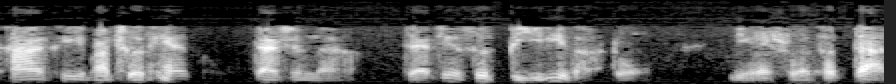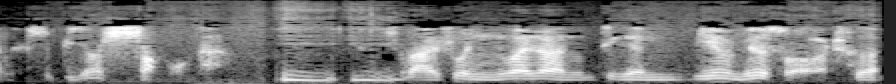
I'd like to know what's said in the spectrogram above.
他还可以把车开走，但是呢，在这次比例当中，应该说他占的是比较少的，嗯嗯，是吧？说你如果让这个因为没有锁好车，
